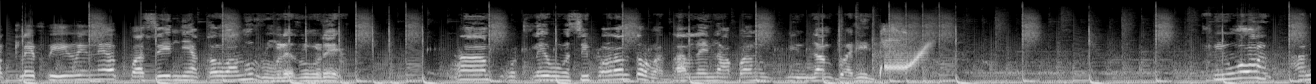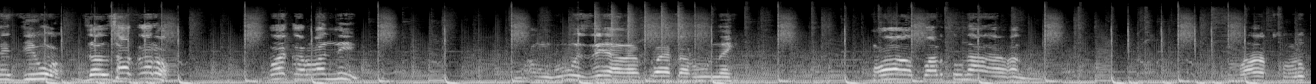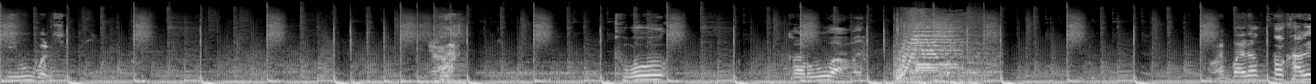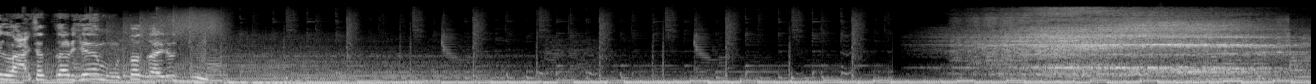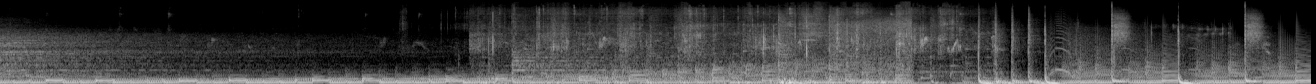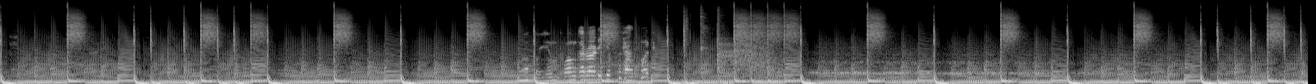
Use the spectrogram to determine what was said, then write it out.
આ પીવીને પછી નીકળવાનું રોડે રોડે. આ પોટલી ઓછી પડે તો વધારે લઈને આપવાનું બિંદામ ભરી પીવો અને જીવો, જલસા કરો. કોઈ કરવાનું નહીં. ઊંઘવું છે હવે, કોઈ કરવું નહીં. પડતું ના આવવાનું થોડું પીવું પડશે. થોડું કડવું આવે. પડ્યો તો ખાલી લાશ જ ચડશે હું તો જડ્યું જ નહીં ફોન કરવા દેજો ફટાફટ.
